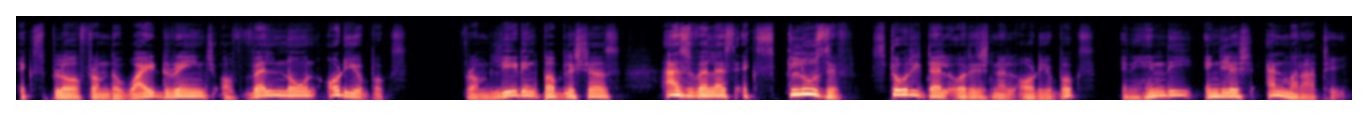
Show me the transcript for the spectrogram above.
Explore from the wide range of well known audiobooks from leading publishers as well as exclusive Storytel original audiobooks in Hindi, English, and Marathi.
